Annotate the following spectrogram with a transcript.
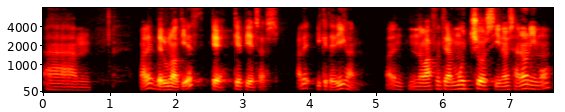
¿vale? Del 1 al 10, ¿qué? ¿Qué piensas? ¿Vale? Y que te digan, No va a funcionar mucho si no es anónimo,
